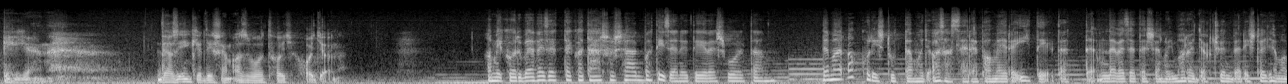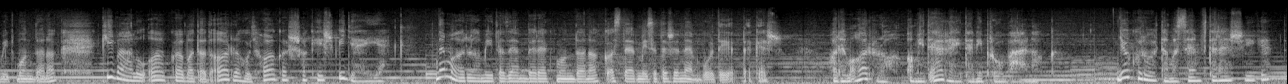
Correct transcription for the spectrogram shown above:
Igen. De az én kérdésem az volt, hogy hogyan? Amikor bevezettek a társaságba, 15 éves voltam. De már akkor is tudtam, hogy az a szerep, amelyre ítéltettem, nevezetesen, hogy maradjak csöndben és tegyem, amit mondanak, kiváló alkalmat ad arra, hogy hallgassak és figyeljek. Nem arra, amit az emberek mondanak, az természetesen nem volt érdekes, hanem arra, amit elrejteni próbálnak. Gyakoroltam a szemtelenséget,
